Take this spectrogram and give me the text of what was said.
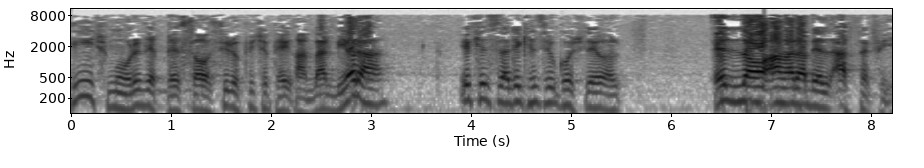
هیچ مورد قصاصی رو پیش پیغمبر بیارن. یه کسی زده کسی رو کشته. الا امر بالعفو فیه.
